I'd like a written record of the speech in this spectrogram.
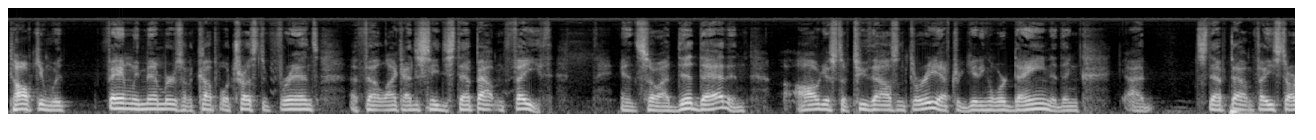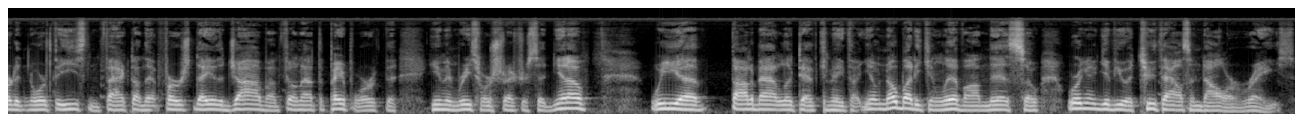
talking with family members and a couple of trusted friends, I felt like I just need to step out in faith. And so I did that in August of 2003 after getting ordained. And then I stepped out in faith, started Northeast. In fact, on that first day of the job, I'm filling out the paperwork. The human resource director said, You know, we, uh, thought about it, looked at the committee, thought, you know, nobody can live on this, so we're going to give you a $2,000 raise.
